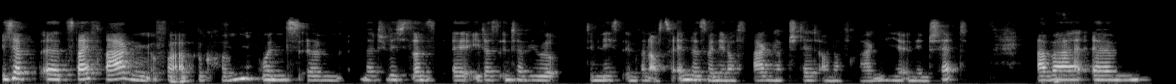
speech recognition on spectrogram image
ich habe äh, zwei Fragen vorab mhm. bekommen und ähm, natürlich sonst, äh, eh das Interview demnächst irgendwann auch zu Ende ist. Wenn ihr noch Fragen habt, stellt auch noch Fragen hier in den Chat. Aber ähm,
